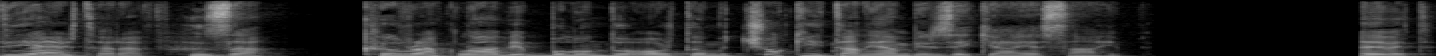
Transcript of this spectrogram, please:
diğer taraf hıza, kıvraklığa ve bulunduğu ortamı çok iyi tanıyan bir zekaya sahip. Evet,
